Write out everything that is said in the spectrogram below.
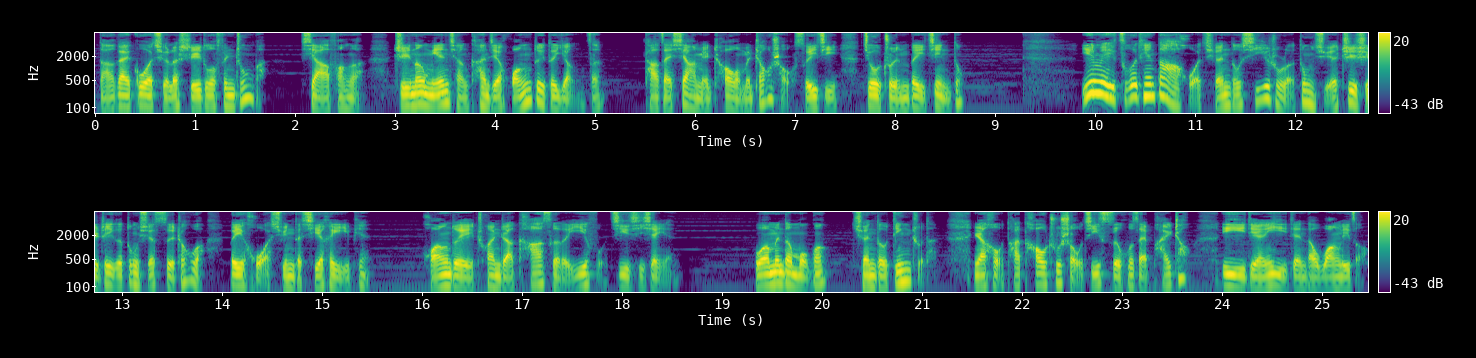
大概过去了十多分钟吧，下方啊只能勉强看见黄队的影子，他在下面朝我们招手，随即就准备进洞。因为昨天大火全都吸入了洞穴，致使这个洞穴四周啊被火熏得漆黑一片。黄队穿着咖色的衣服，极其显眼。我们的目光全都盯住他，然后他掏出手机，似乎在拍照，一点一点的往里走。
